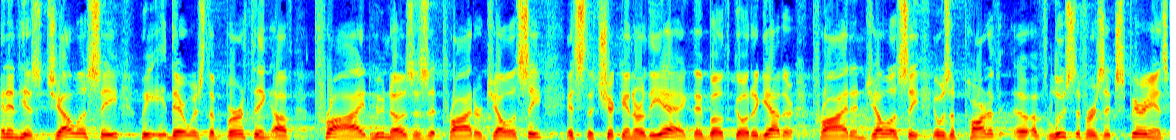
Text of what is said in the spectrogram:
And in his jealousy, he, there was the birthing of pride. Who knows, is it pride or jealousy? It's the chicken or the egg. They both go together pride and jealousy. It was a part of, of Lucifer's experience.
